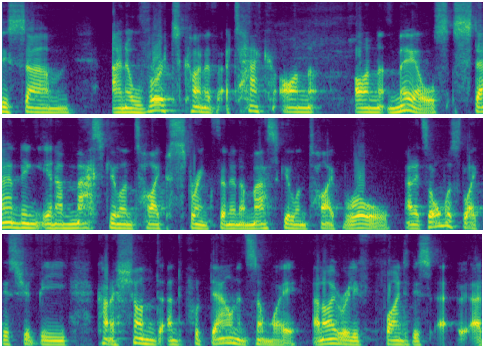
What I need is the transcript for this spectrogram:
this um, an overt kind of attack on on males standing in a masculine type strength and in a masculine type role. And it's almost like this should be kind of shunned and put down in some way. And I really find this uh, uh,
